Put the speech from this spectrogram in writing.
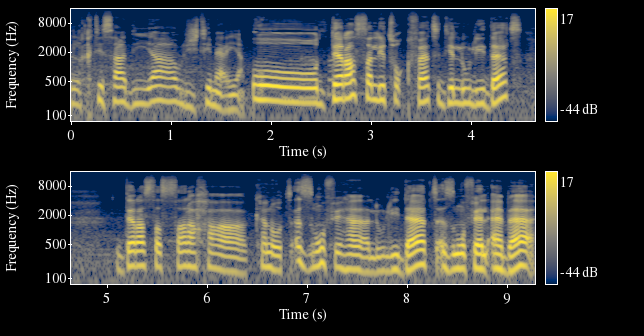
الاقتصادية والاجتماعية. والدراسة اللي توقفات ديال الوليدات الدراسة الصراحة كانوا تأزموا فيها الوليدات تأزموا فيها الآباء.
